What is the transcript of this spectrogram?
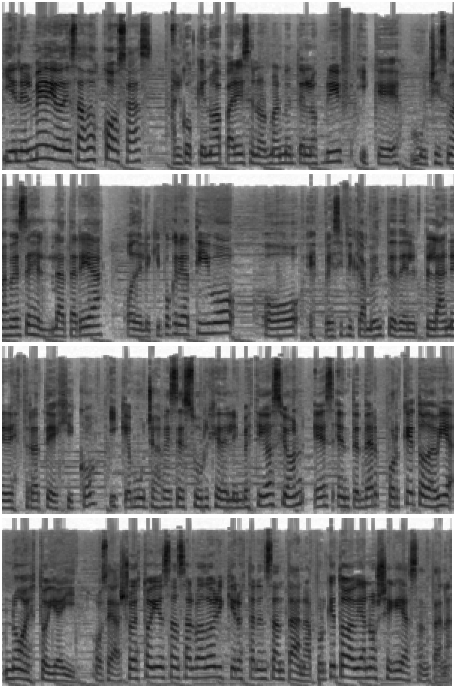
Y en el medio de esas dos cosas, algo que no aparece normalmente en los briefs y que es muchísimas veces la tarea o del equipo creativo o específicamente del planner estratégico y que muchas veces surge de la investigación es entender por qué todavía no estoy ahí. O sea, yo estoy en San Salvador y quiero estar en Santana. ¿Por qué todavía no llegué a Santana?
